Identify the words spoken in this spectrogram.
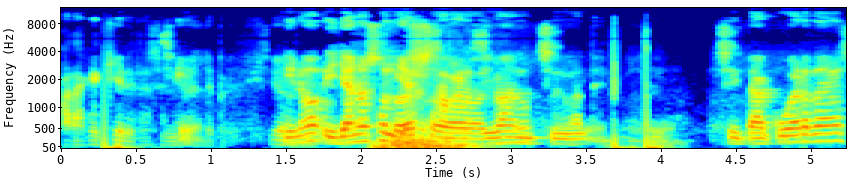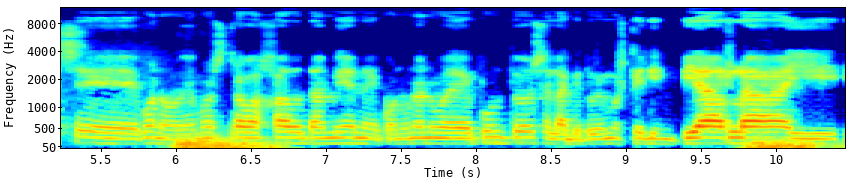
¿para qué quieres ese nivel de precisión? Y, no, y ya no solo eso, Iván. Si te acuerdas, eh, bueno, hemos trabajado también eh, con una nueve puntos en la que tuvimos que limpiarla y,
